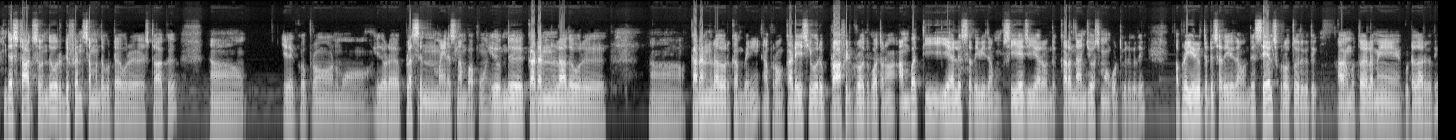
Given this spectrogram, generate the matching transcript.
இந்த ஸ்டாக்ஸ் வந்து ஒரு டிஃபென்ஸ் சம்மந்தப்பட்ட ஒரு ஸ்டாக்கு இதுக்கப்புறம் நம்ம இதோட ப்ளஸ் அண்ட் மைனஸ்லாம் பார்ப்போம். இது வந்து கடன் இல்லாத ஒரு கடன் இல்லாத ஒரு கம்பெனி அப்புறம் கடைசி ஒரு ப்ராஃபிட் க்ரோத் பார்த்தோன்னா ஐம்பத்தி ஏழு சதவீதம் சிஏஜிஆர் வந்து கடந்த அஞ்சு வருஷமாக கொடுத்துட்டு இருக்குது. அப்புறம் இருபத்தெட்டு சதவீதம் வந்து சேல்ஸ் க்ரோத்தும் இருக்குது. ஆக மொத்தம் எல்லாமே குட்டாக தான் இருக்குது.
